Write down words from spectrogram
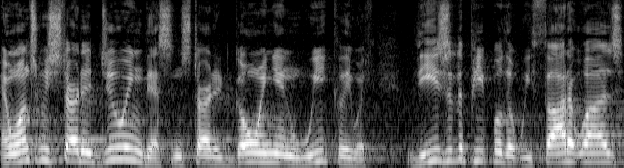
And once we started doing this and started going in weekly with these are the people that we thought it was,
